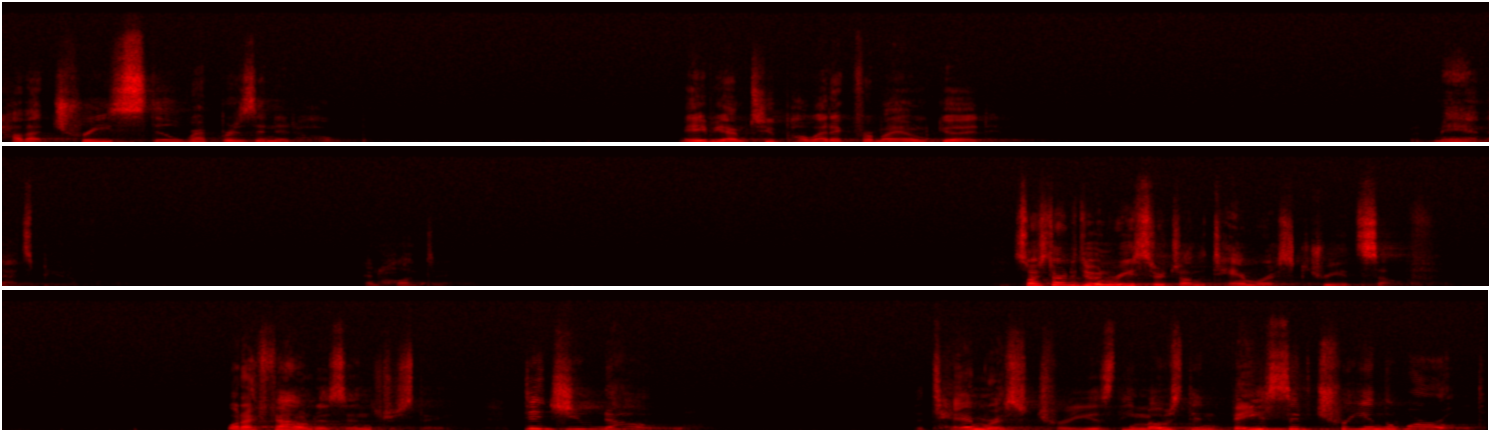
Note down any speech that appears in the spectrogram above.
How that tree still represented hope. Maybe I'm too poetic for my own good. But man, that's beautiful and haunting. So I started doing research on the tamarisk tree itself. What I found is interesting. Did you know the tamarisk tree is the most invasive tree in the world?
